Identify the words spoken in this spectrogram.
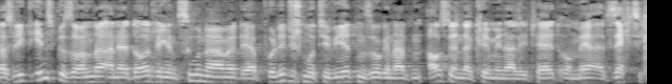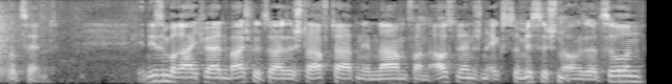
Das liegt insbesondere an der deutlichen Zunahme der politisch motivierten sogenannten Ausländerkriminalität um mehr als 60 Prozent. In diesem Bereich werden beispielsweise Straftaten im Namen von ausländischen extremistischen Organisationen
